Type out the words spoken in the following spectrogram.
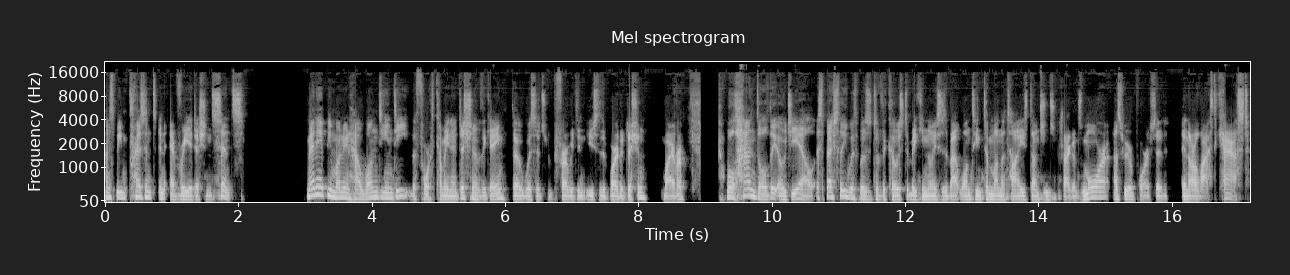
has been present in every edition since. Many have been wondering how 1D&D, the forthcoming edition of the game, though Wizards would prefer we didn't use the word edition, whatever, will handle the OGL, especially with Wizards of the Coast making noises about wanting to monetize Dungeons and Dragons more, as we reported in our last cast.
